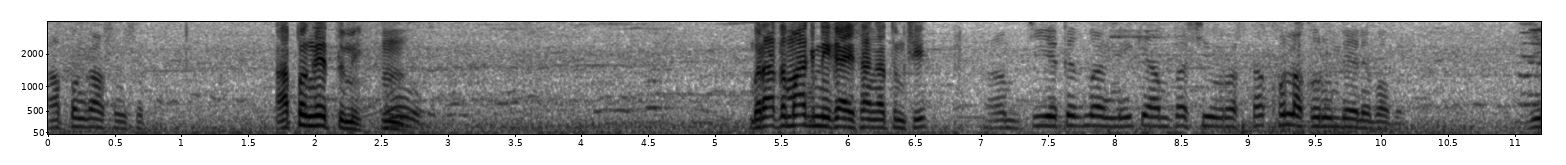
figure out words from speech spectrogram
अपंग असून सुद्धा अपंग आहेत तुम्ही. हम्म. हो बरं आता मागणी काय सांगा तुमची. आमची एकच मागणी की आमचा शिव रस्ता खुला करून देण्याबाबत जी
